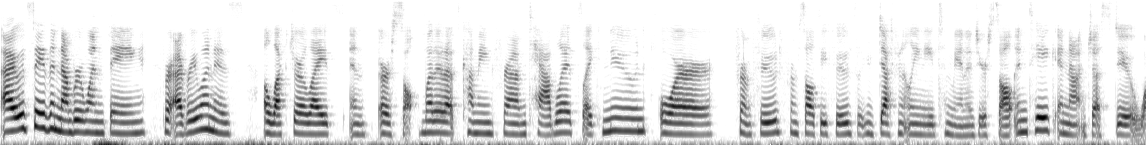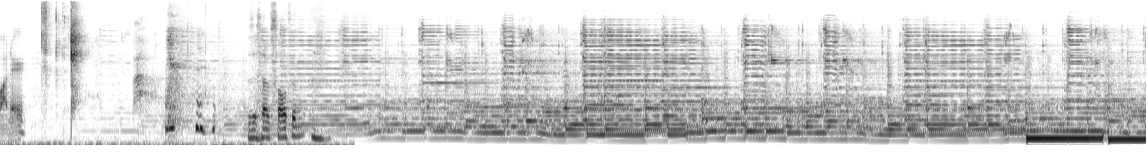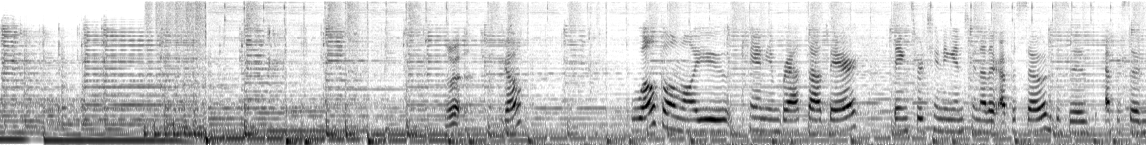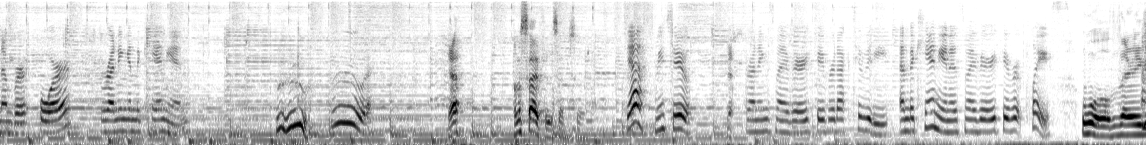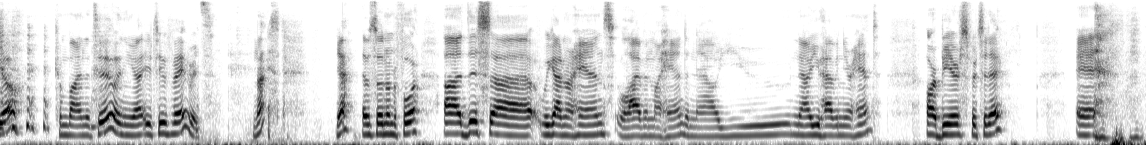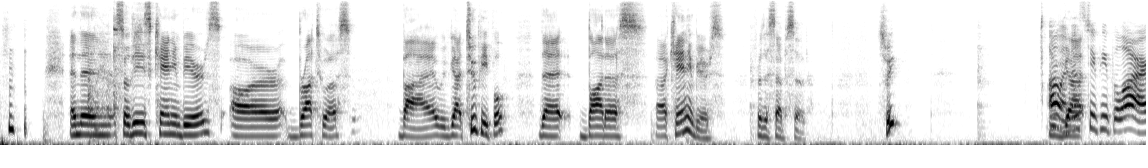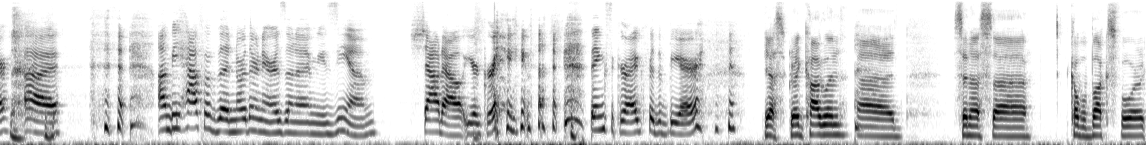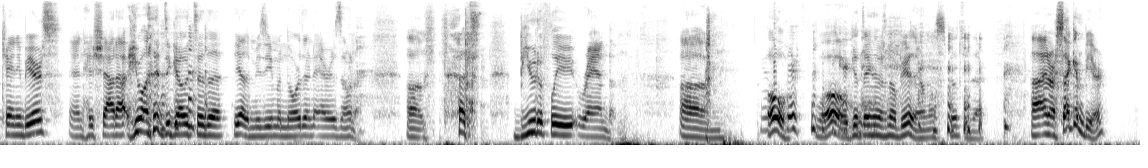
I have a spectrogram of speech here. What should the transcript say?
I would say the number one thing for everyone is electrolytes and or salt, whether that's coming from tablets like Nuun or from food, from salty foods, you definitely need to manage your salt intake and not just do water. Does this have salt in it? Welcome, all you Canyon brats out there. Thanks for tuning in to another episode. This is episode number four Running in the Canyon. Woohoo! Ooh, Yeah, I'm excited for this episode. yeah, me too. Yeah. Running's my very favorite activity, and the canyon is my very favorite place. Well, there you go. Combine the two, and you got your two favorites. Nice. Yeah, episode number four. Uh, this uh, we got in our hands. Well, I have in my hand, and now you now you have in your hand our beers for today. And and then so these canyon beers are brought to us by we've got two people that bought us uh, canyon beers for this episode. Sweet. oh, We've and got- those two people are, uh, on behalf of the Northern Arizona Museum, shout out, you're great. Thanks, Greg, for the beer. Yes, Greg Coughlin uh, sent us uh, a couple bucks for canyon beers, and his shout out he wanted to go to the yeah the Museum of Northern Arizona. Um, that's beautifully random. Um, oh, no whoa! Good thing there. there's no beer there. Almost spilled through there. Uh, and our second beer,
